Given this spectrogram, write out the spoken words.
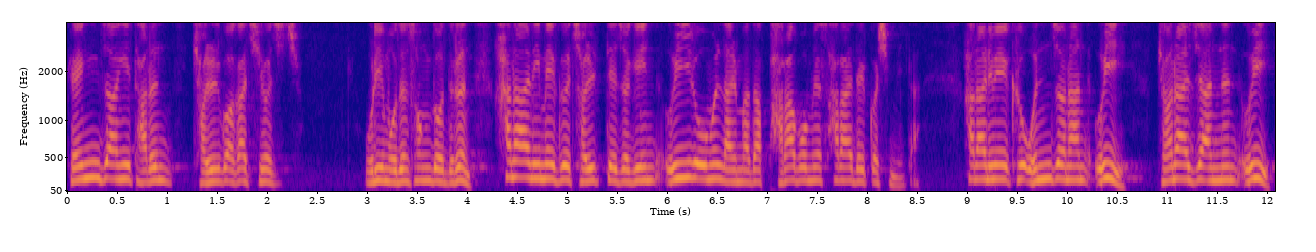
굉장히 다른 결과가 지어지죠. 우리 모든 성도들은 하나님의 그 절대적인 의로움을 날마다 바라보며 살아야 될 것입니다. 하나님의 그 온전한 의, 변하지 않는 의,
